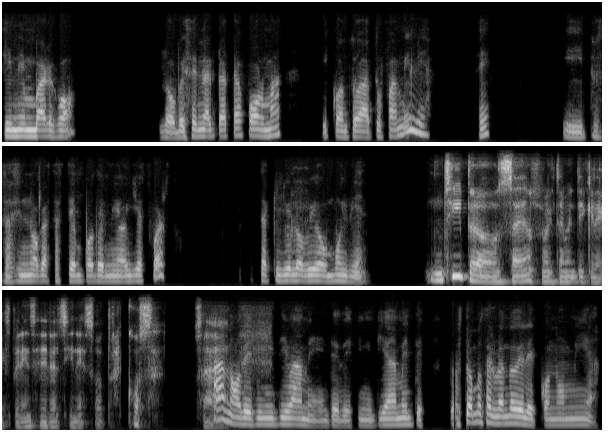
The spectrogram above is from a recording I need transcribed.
Sin embargo, lo ves en la plataforma y con toda tu familia, ¿sí? Y pues así no gastas tiempo de mío y esfuerzo. O sea que yo lo veo muy bien. Sí, pero sabemos perfectamente que la experiencia de ir al cine es otra cosa. O Ah, no, definitivamente, definitivamente. Pero estamos hablando de la economía.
